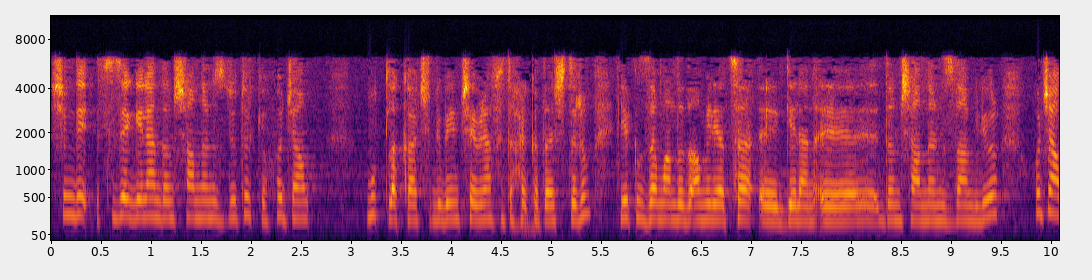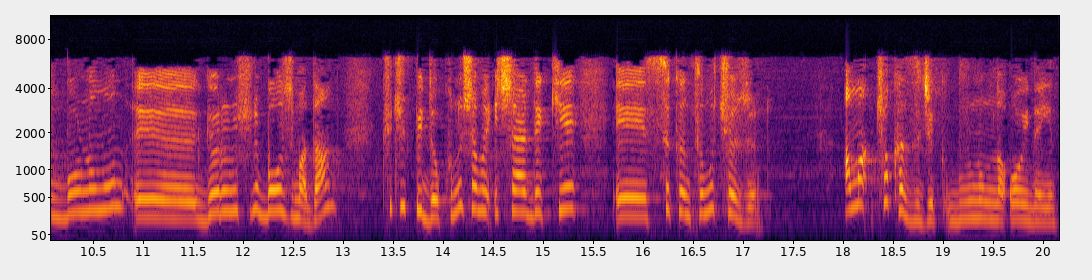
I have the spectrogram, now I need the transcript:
Şimdi size gelen danışanlarınız diyordur ki hocam mutlaka çünkü benim çevremde de arkadaşlarım yakın zamanda da ameliyata e, gelen e, danışanlarınızdan biliyorum. Hocam burnumun e, görünüşünü bozmadan küçük bir dokunuş ama içerideki e, sıkıntımı çözün. Ama çok azıcık burnumla oynayın.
